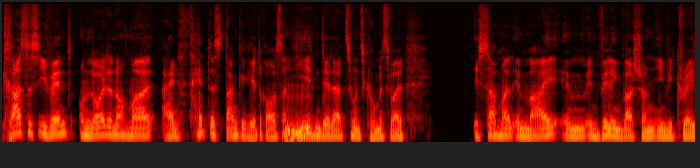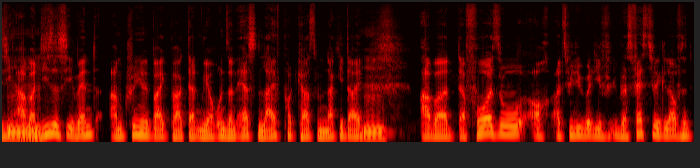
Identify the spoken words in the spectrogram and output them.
krasses Event und Leute nochmal ein fettes Danke geht raus an Mhm. jeden, der da zu uns gekommen ist, weil ich sag mal, im Mai im, in Willing war schon irgendwie crazy, Mhm. aber dieses Event am Green Hill Bike Park, da hatten wir auch unseren ersten Live-Podcast mit Nucky Die, Mhm. aber davor so, auch als wir über, die, über das Festival gelaufen sind,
